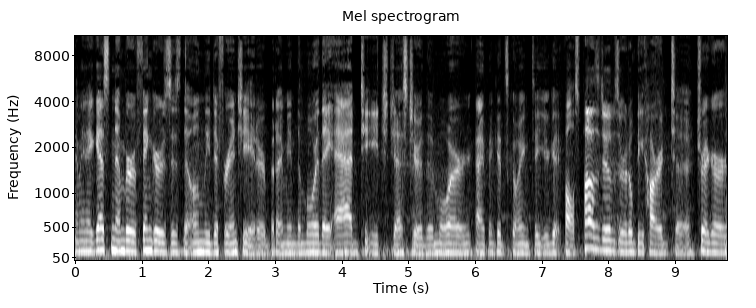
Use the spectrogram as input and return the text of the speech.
I mean, I guess number of fingers is the only differentiator, but I mean, the more they add to each gesture, the more I think it's going to you get false positives, or it'll be hard to trigger.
